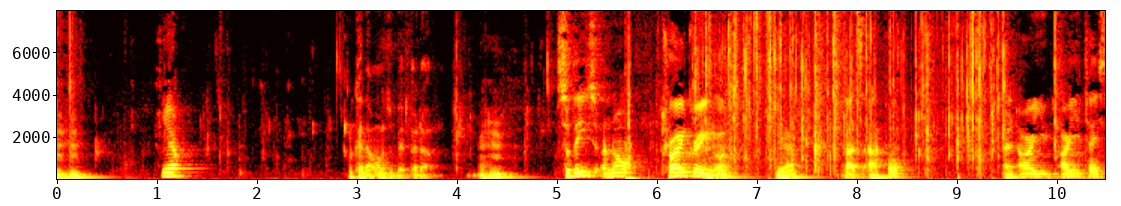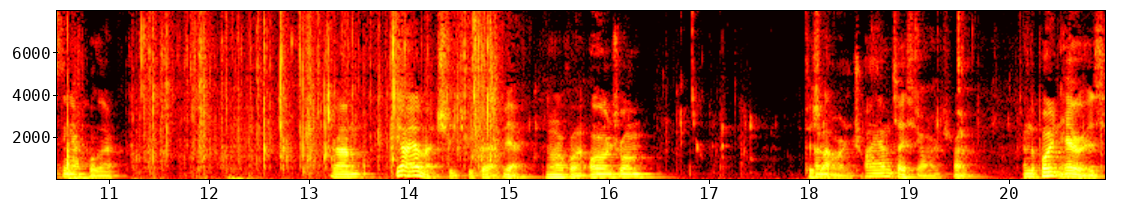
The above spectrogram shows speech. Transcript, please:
Mm-hmm. Yep. Okay, that one's a bit better. Mm-hmm. So these are not. Try a green one. Yeah. That's apple. And are you are you tasting apple there? Um. Yeah, I am actually. To be fair, Yeah. And I've got an orange one. there's And an I- orange. I am tasting orange, right. And the point here is,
